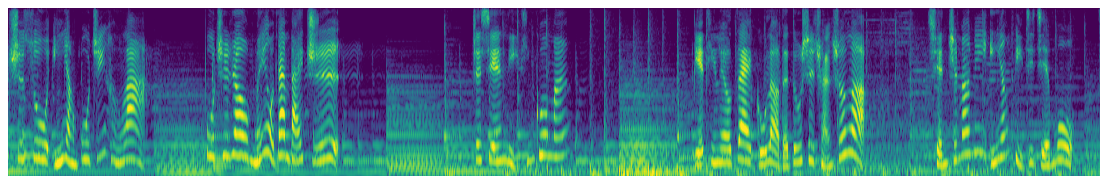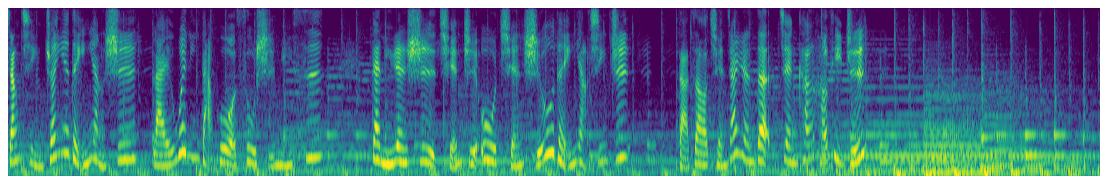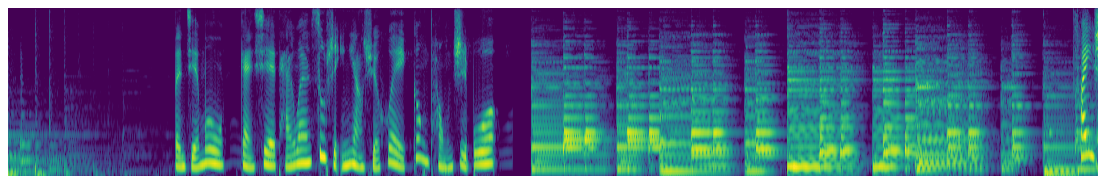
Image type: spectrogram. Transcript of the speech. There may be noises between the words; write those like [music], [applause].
吃素营养不均衡啦，不吃肉没有蛋白质，这些你听过吗？别停留在古老的都市传说了，《全职妈咪营养笔记》节目将请专业的营养师来为您打破素食迷思，带您认识全植物、全食物的营养新知，打造全家人的健康好体质。本节目感谢台湾素食营养学会共同制播。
